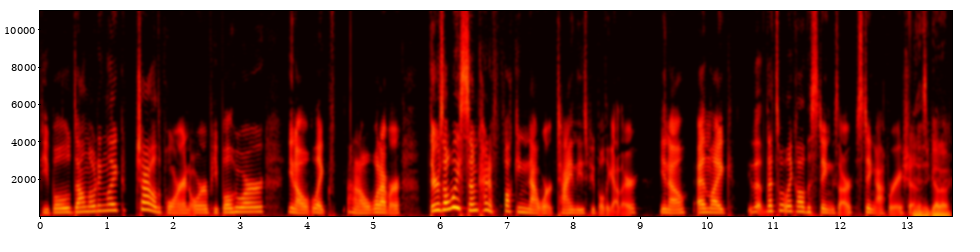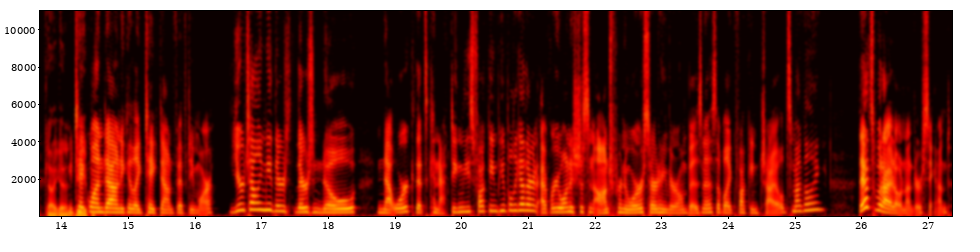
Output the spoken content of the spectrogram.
people downloading like child porn or people who are, you know, like I don't know, whatever. There's always some kind of fucking network tying these people together, you know? And like th- that's what like all the stings are, sting Yeah, operations. you gotta gotta get in you deep. take one down, you can like take down 50 more. You're telling me there's there's no network that's connecting these fucking people together and everyone is just an entrepreneur starting their own business of like fucking child smuggling? That's what I don't understand.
